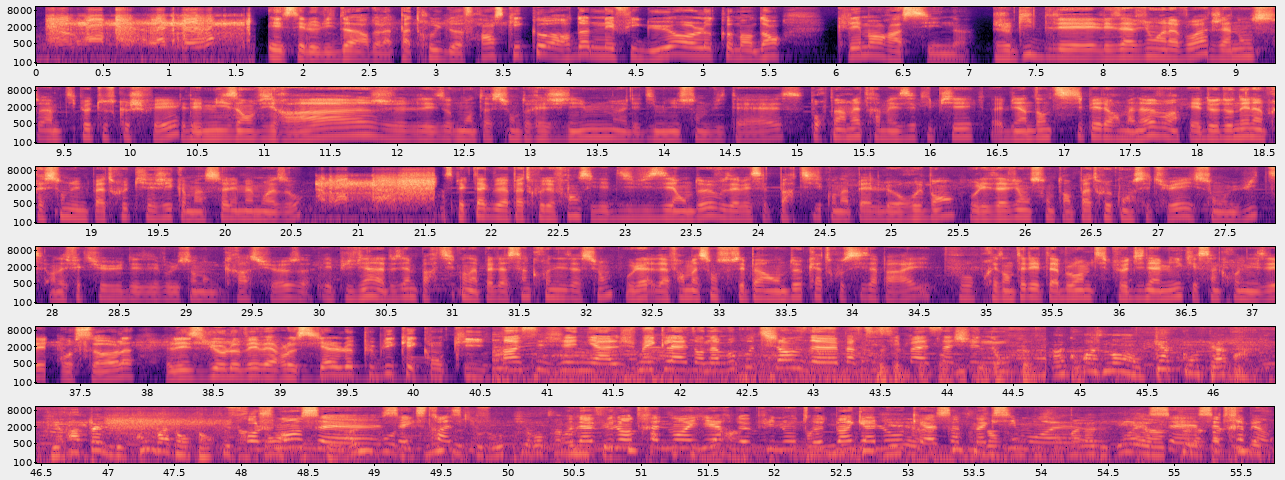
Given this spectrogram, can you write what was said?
Et c'est le leader de la patrouille de France qui coordonne les figures, le commandant Clément Racine. Je guide les, avions à la voix, j'annonce un petit peu tout ce que je fais, les mises en virage, les augmentations de régime, les diminutions de vitesse, pour permettre à mes équipiers eh bien d'anticiper leurs manœuvres et de donner l'impression d'une patrouille qui agit comme un seul et même oiseau. Un spectacle de la patrouille de France, il est divisé en deux. Vous avez cette partie qu'on appelle le ruban, où les avions sont en patrouille constituée, ils sont 8. On effectue des évolutions donc gracieuses. Et puis vient la deuxième partie qu'on appelle la synchronisation, où la formation se sépare en deux, quatre ou six appareils pour présenter les tableaux un petit peu dynamiques et synchronisés. Au sol, les yeux levés vers le ciel, le public est conquis. Ah, c'est génial, je m'éclate. On a beaucoup de chance de participer à ça chez nous. Un croisement en 4 contre 4 qui rappelle les combats d'antan. Franchement, c'est extra ce qu'il faut. On a vu l'entraînement hier depuis notre bungalow qui est à Sainte-Maxime. Ouais, c'est très bien.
